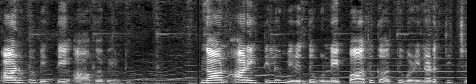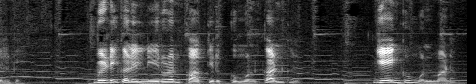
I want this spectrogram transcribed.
அனுபவித்தே ஆக வேண்டும். நான் அனைத்திலும் இருந்து உன்னை பாதுகாத்து வழிநடத்திச் செல்வேன். விடிகளில் நீருடன் காத்திருக்கும் உன் கண்கள் ஏங்கும் உன் மனம்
